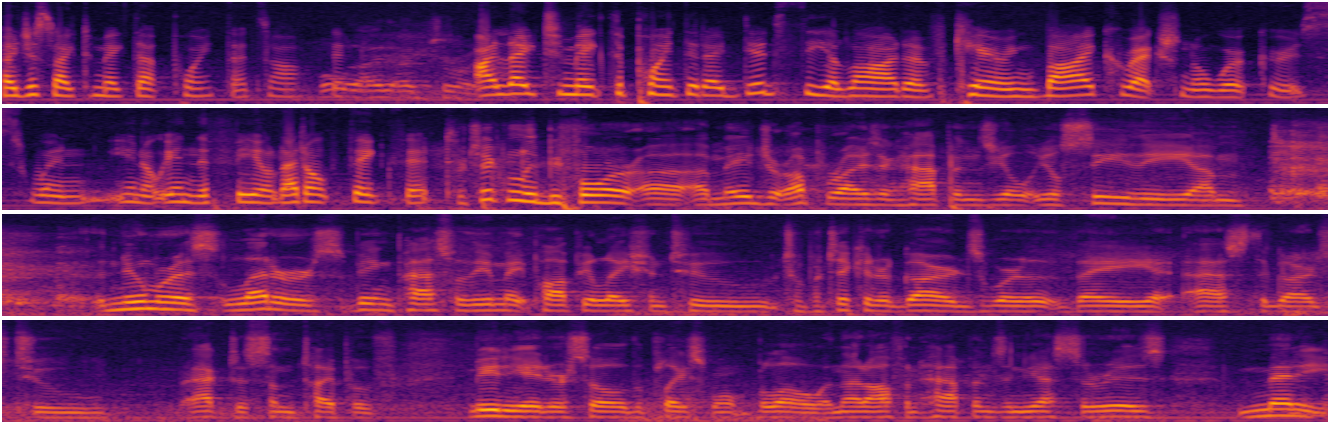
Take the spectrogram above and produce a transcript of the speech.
I'd just like to make that point, that's all. Well, I, I'm sorry. I like to make the point that I did see a lot of caring by correctional workers when, you know, in the field. I don't think that, Particularly before uh, a major uprising happens, you'll, you'll see the um, numerous letters being passed for the inmate population to, to particular guards where they ask the guards to act as some type of mediator so the place won't blow. And that often happens, and yes, there is many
